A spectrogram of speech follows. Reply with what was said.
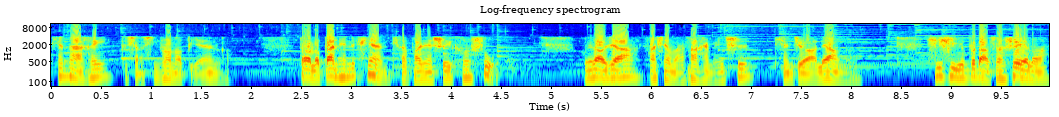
天太黑，不小心撞到别人了。道了半天的歉，才发现是一棵树。回到家，发现晚饭还没吃，天就要亮了。洗洗不打算睡了，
